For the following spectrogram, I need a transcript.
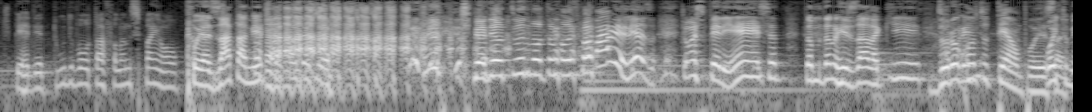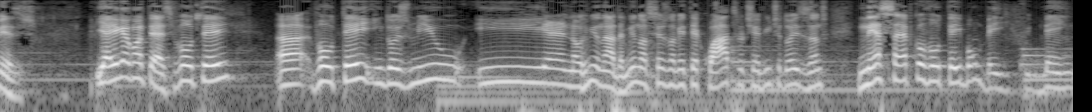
de perder tudo e voltar falando espanhol. Foi exatamente o que aconteceu. de perdeu tudo e voltou falando espanhol. Mas beleza, tinha uma experiência, estamos dando risada aqui. Durou Aprendi- quanto tempo isso? Oito meses. E aí o que acontece? Voltei, ah, voltei em 2000 e... eh, Não, 2000 nada, 1994, eu tinha 22 anos. Nessa época eu voltei e bombei, fui bem,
